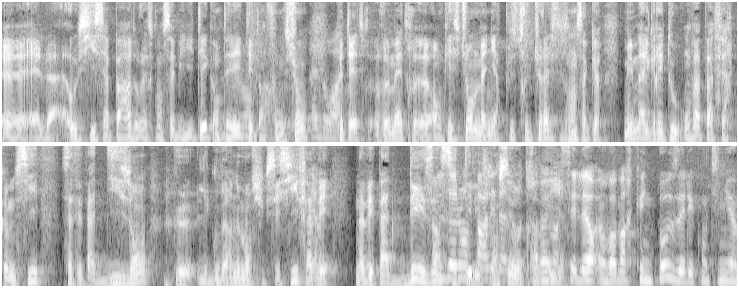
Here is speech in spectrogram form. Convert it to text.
euh, elle a aussi sa part de responsabilité quand elle était en fonction, peut-être remettre euh, en question de manière plus structurelle ces 35 heures. Mais malgré tout, on va pas faire comme si ça fait pas 10 ans que les gouvernements successifs n'avaient pas désincité les Français au travail. C'est l'heure, on va marquer une pause, vous allez continuer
